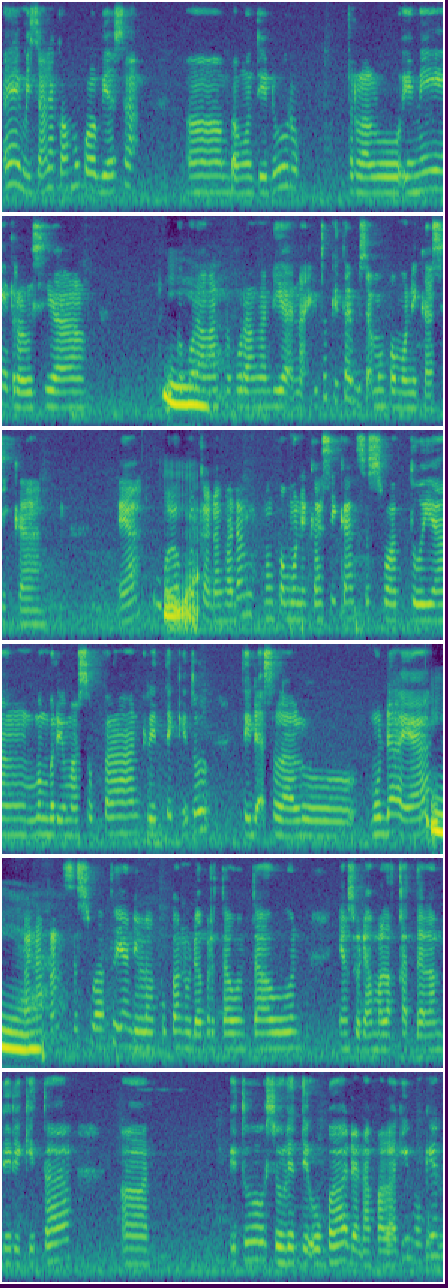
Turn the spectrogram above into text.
eh misalnya kamu kalau biasa uh, bangun tidur terlalu ini terlalu siang iya. kekurangan-kekurangan dia. Nah itu kita bisa mengkomunikasikan ya walaupun iya. kadang-kadang mengkomunikasikan sesuatu yang memberi masukan kritik itu tidak selalu mudah ya iya. karena kan sesuatu yang dilakukan udah bertahun-tahun yang sudah melekat dalam diri kita uh, itu sulit diubah dan apalagi mungkin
